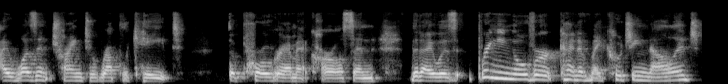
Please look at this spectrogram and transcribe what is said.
i wasn't trying to replicate the program at carlson that i was bringing over kind of my coaching knowledge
